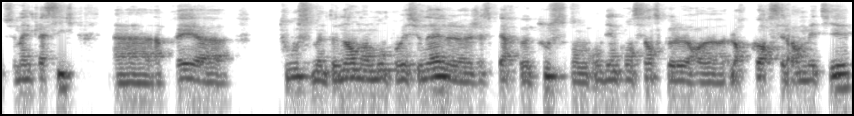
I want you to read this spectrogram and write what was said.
semaine classique. après, tous maintenant dans le monde professionnel, j'espère que tous ont, bien conscience que leur, leur corps, c'est leur métier,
